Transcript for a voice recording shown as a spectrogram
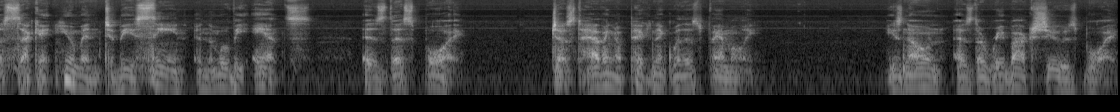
The second human to be seen in the movie Antz is this boy, just having a picnic with his family. He's known as the Reebok Shoes Boy.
